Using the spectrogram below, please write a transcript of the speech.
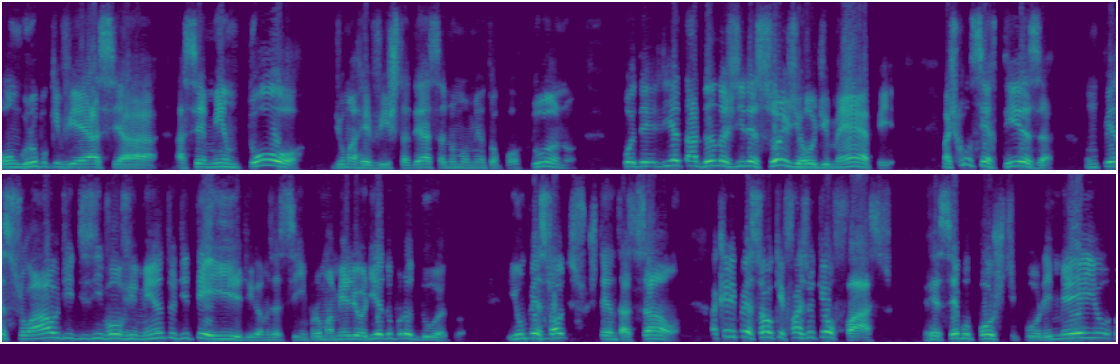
ou um grupo que viesse a, a ser mentor de uma revista dessa no momento oportuno, poderia estar dando as direções de roadmap, mas com certeza um pessoal de desenvolvimento de TI, digamos assim, para uma melhoria do produto, e um pessoal de sustentação, aquele pessoal que faz o que eu faço. Recebo post por e-mail,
